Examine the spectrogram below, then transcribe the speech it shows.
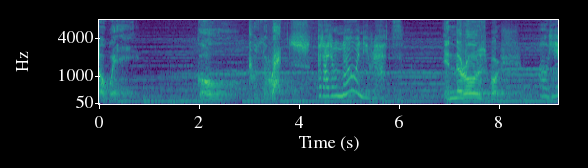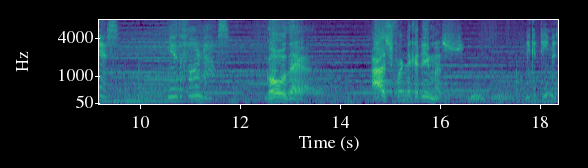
a way. Go to the rats But I don't know any rats. in the rose bush. Oh, yes. Near the farmhouse. Go there. Ask for Nicodemus. Nicodemus.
